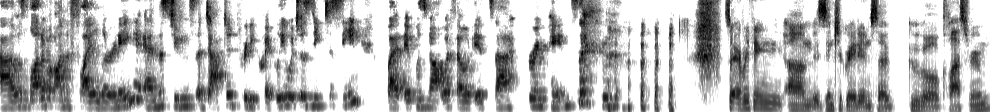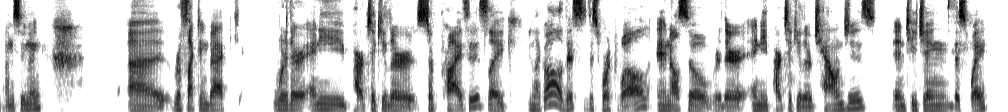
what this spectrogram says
Uh, it was a lot of on the fly learning and the students adapted pretty quickly which was neat to see but it was not without its uh, growing pains. So everything um, is integrated into google classroom i'm assuming. Uh, reflecting back were there any particular surprises? Like you're like oh this this worked well. And also were there any particular challenges in teaching this way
